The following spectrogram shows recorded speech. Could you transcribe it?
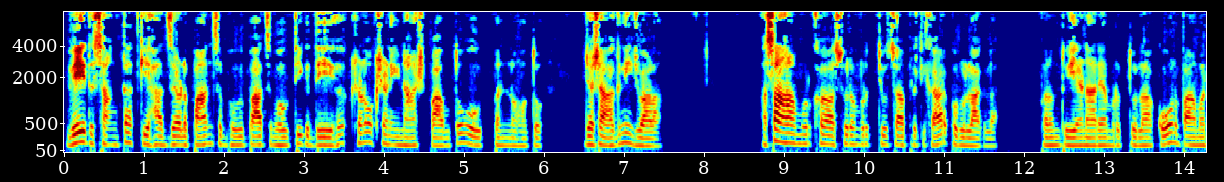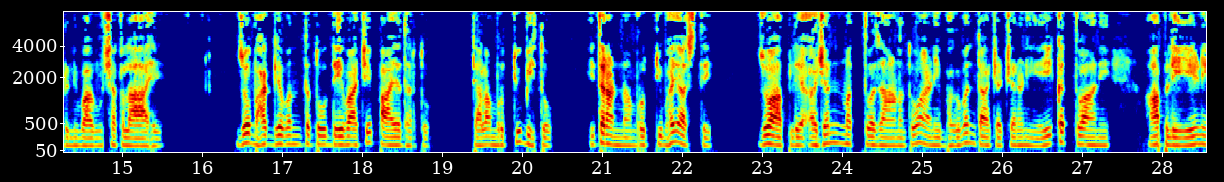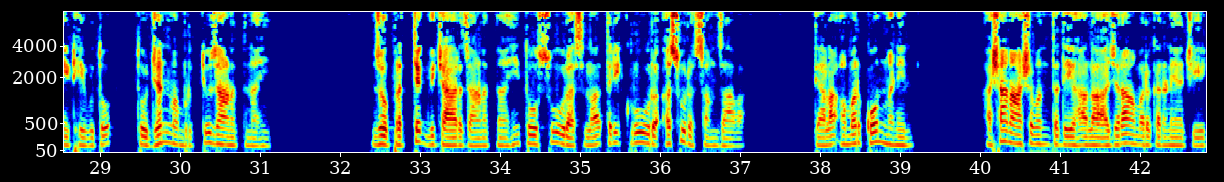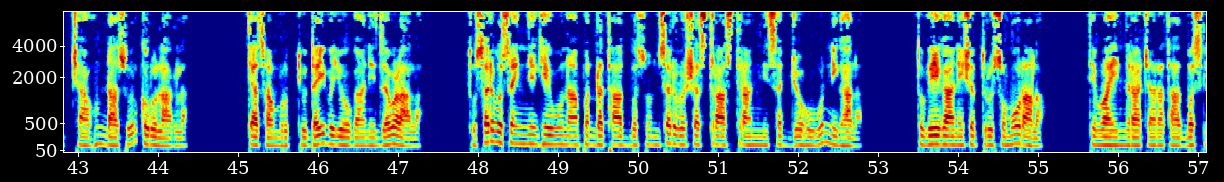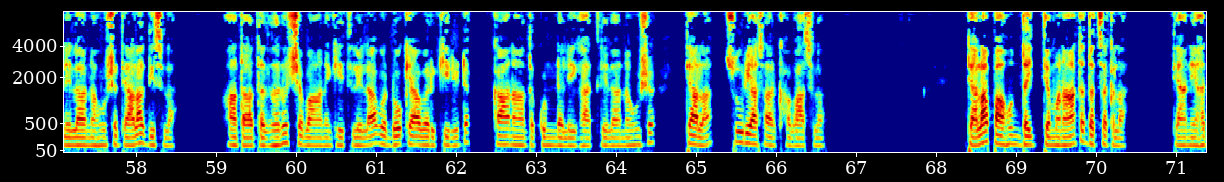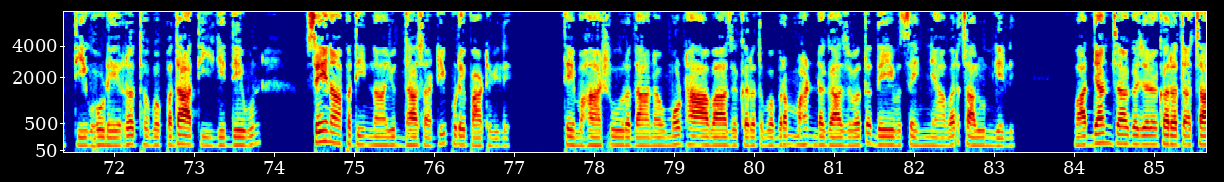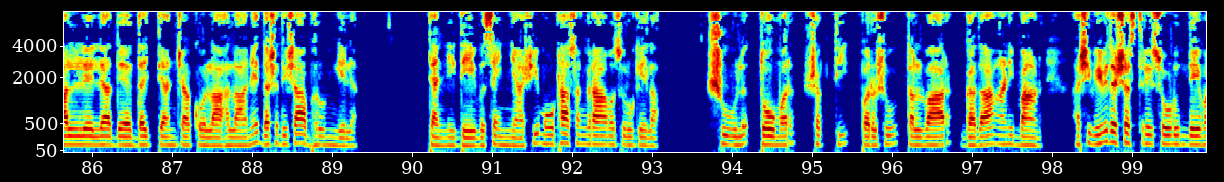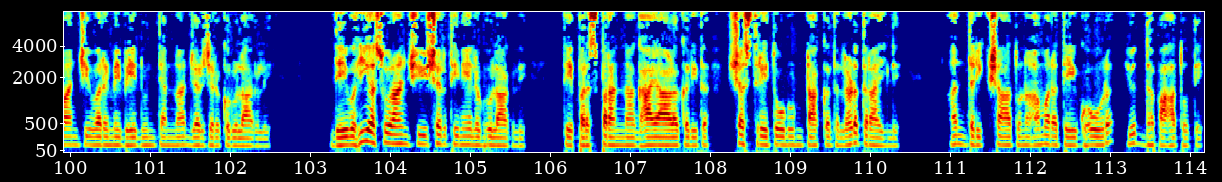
वेद सांगतात की हा जड पाच भौ पाच भौतिक देह क्षणोक्षणी नाश पावतो व उत्पन्न होतो जशा अग्निज्वाळा असा हा मूर्ख असुर मृत्यूचा प्रतिकार करू लागला परंतु येणाऱ्या मृत्यूला कोण पामर निवारू शकला आहे? जो भाग्यवंत तो देवाचे पाय धरतो। त्याला मृत्यू भीतो. इतरांना मृत्यूभय असते. जो आपले अजन्मत्व जाणतो आणि भगवंताच्या चरणी एकत्वाने आपले येणे ठेवतो तो जन्म मृत्यू जाणत नाही. जो प्रत्येक विचार जाणत नाही तो सूर असला तरी क्रूर असुर समजावा. त्याला अमर कोण म्हणेल? अशा नाशवंत देहाला अजरामर करण्याची इच्छा हुंडासूर करू लागला. त्याचा मृत्यू दैवयोगाने जवळ आला. तो सर्व सैन्य घेऊन आपण रथात बसून सर्व शस्त्रास्त्रांनी सज्ज होऊन निघाला. तो वेगाने शत्रू समोर आला. तेव्हा इंद्राच्या रथात बसलेला नहुष त्याला दिसला. हातात धनुष्यबाण घेतलेला व डोक्यावर किरीट कानात कुंडले घातलेला नहुष त्याला सूर्यासारखा भासला. त्याला पाहून दैत्य मनात दचकला. त्याने हत्ती घोडे रथ व पदाती देऊन सेनापतींना युद्धासाठी पुढे पाठविले. ते महाशूर दानव मोठा आवाज करत व ब्रह्मांड गाजवत देव सैन्यावर चालून गेले. वाद्यांचा गजर करत चाललेल्या दैत्यांच्या कोलाहलाने दशदिशा भरून गेल्या. त्यांनी देव सैन्याशी मोठा संग्राम सुरू केला. शूल तोमर शक्ती परशु तलवार गदा आणि बाण अशी विविध शस्त्रे सोडून देवांची वर्मे भेदून त्यांना जर्जर करू लागले. देवही असुरांशी शर्थीने लढू लागले. ते परस्परांना घायाळ करीत शस्त्रे तोडून टाकत लढत राहिले. अंतरिक्षातून अमरते घोर युद्ध पाहत होते.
